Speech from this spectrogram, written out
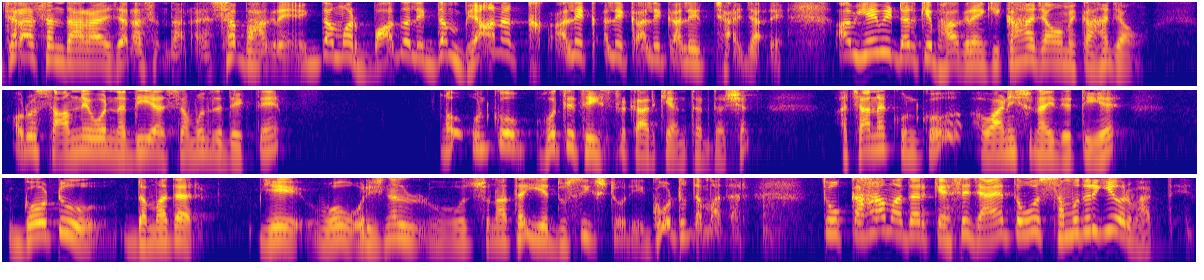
जरा संधा रहा है, जरा संधा रहा है, सब भाग रहे हैं। एकदम और बादल एकदम भयानक, काले काले काले काले छाए जा रहे हैं। अब ये भी डर के भाग रहे हैं कि कहाँ जाऊँ मैं, कहाँ जाऊँ? और वो सामने वो नदी या समुद्र देखते हैं। और उनको होते थे इस प्रकार के अंतरदर्शन। अचानक उनको वाणी सुनाई देती है गो टू द मदर ये वो ओरिजिनल वो सुना था, ये दूसरी story go to the mother तो कहा मदर कैसे जाएँ तो वो समुद्र की ओर भागते हैं।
